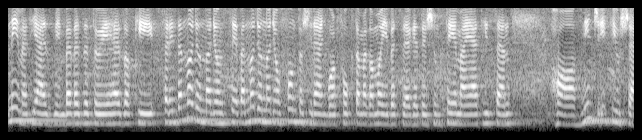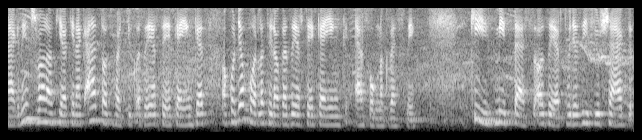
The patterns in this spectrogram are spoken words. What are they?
német Jászmin bevezetőjéhez, aki szerintem nagyon-nagyon szépen, nagyon-nagyon fontos irányból fogta meg a mai beszélgetésünk témáját, hiszen ha nincs ifjúság, nincs valaki, akinek átadhatjuk az értékeinket, akkor gyakorlatilag az értékeink el fognak veszni. Ki mit tesz azért, hogy az ifjúság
